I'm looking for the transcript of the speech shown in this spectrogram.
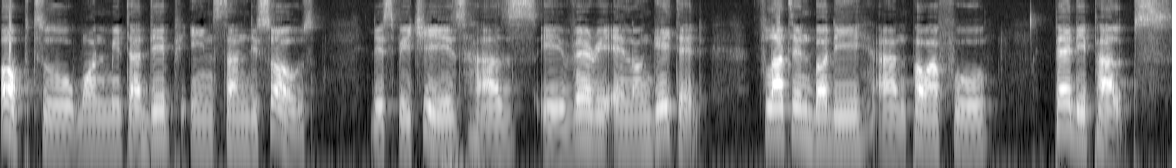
up to one meter deep in sandy soils. The species has a very elongated, flattened body and powerful pedipalps,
